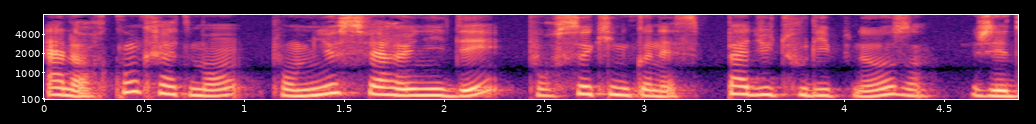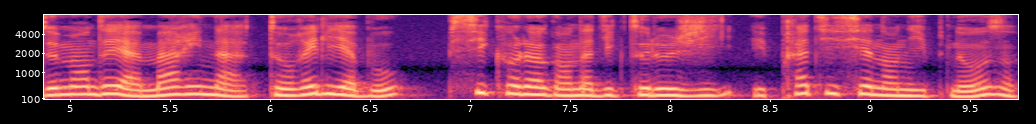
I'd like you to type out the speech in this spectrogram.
Alors concrètement, pour mieux se faire une idée, pour ceux qui ne connaissent pas du tout l'hypnose, j'ai demandé à Marina Toreliabo, psychologue en addictologie et praticienne en hypnose,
